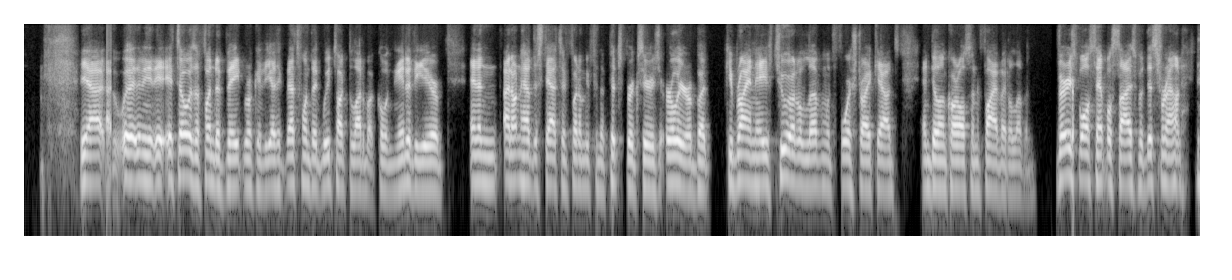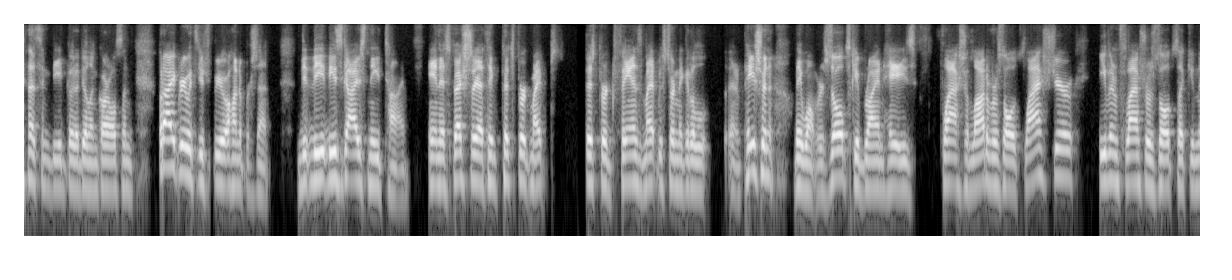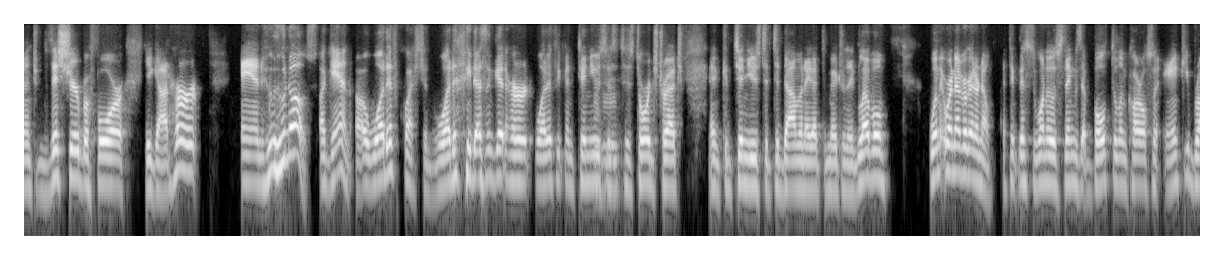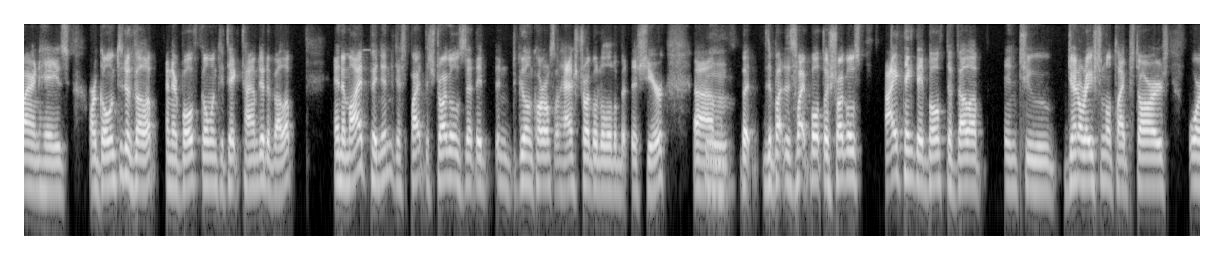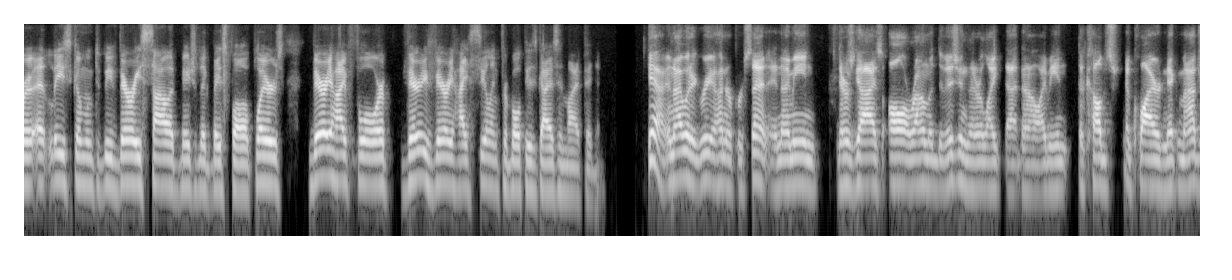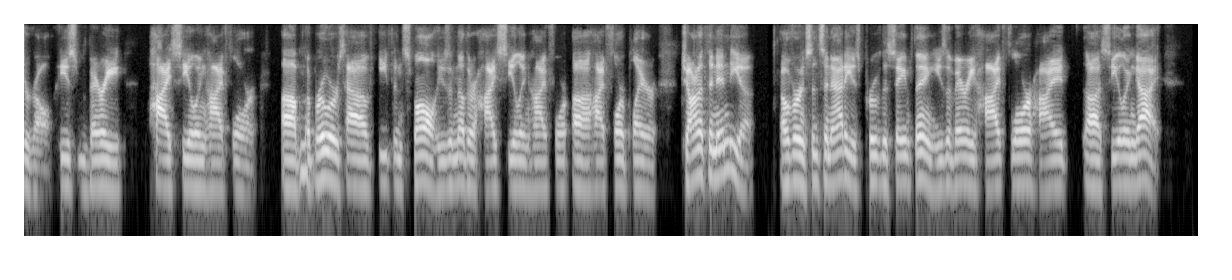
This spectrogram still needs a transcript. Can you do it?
Yeah, I mean, it's always a fun debate, rookie the year. I think that's one thing we talked a lot about going into the year. And then I don't have the stats in front of me from the Pittsburgh series earlier, but Brian Hayes, two out of 11 with four strikeouts, and Dylan Carlson, five out of 11. Very small sample size, but this round does indeed go to Dylan Carlson. But I agree with you 100%. The, the, these guys need time. And especially, I think Pittsburgh might. Pittsburgh fans might be starting to get a little impatient. They want results. Brian Hayes flashed a lot of results last year even flash results like you mentioned this year before he got hurt. And who who knows? Again, a what if question. What if he doesn't get hurt? What if he continues mm-hmm. his, his torch stretch and continues to, to dominate at the major league level? We're never going to know. I think this is one of those things that both Dylan Carlson and Ke'Bryan Hayes are going to develop, and they're both going to take time to develop. And in my opinion, despite the struggles that they and Dylan Carlson has struggled a little bit this year, um, mm. but despite both the struggles, I think they both develop into generational type stars, or at least going to be very solid Major League Baseball players. Very high floor, very, very high ceiling for both these guys, in my opinion. Yeah, and I would agree 100%. And I mean, there's guys all around the division that are like that now. I mean, the Cubs acquired Nick Madrigal. He's very high ceiling, high floor. Um, the Brewers have Ethan Small. He's another high ceiling, high floor, uh, high floor player. Jonathan India over in Cincinnati has proved the same thing. He's a very high floor, high uh, ceiling guy.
